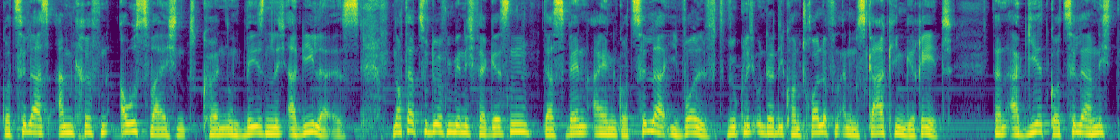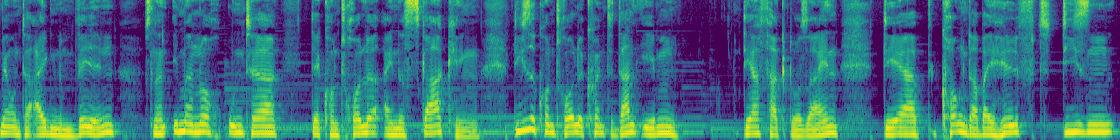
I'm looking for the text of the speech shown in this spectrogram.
Godzillas Angriffen ausweichen zu können und wesentlich agiler ist. Noch dazu dürfen wir nicht vergessen, dass wenn ein Godzilla evolved wirklich unter die Kontrolle von einem Scar King gerät, dann agiert Godzilla nicht mehr unter eigenem Willen, sondern immer noch unter der Kontrolle eines Scar King. Diese Kontrolle könnte dann eben der Faktor sein, der Kong dabei hilft, diesen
